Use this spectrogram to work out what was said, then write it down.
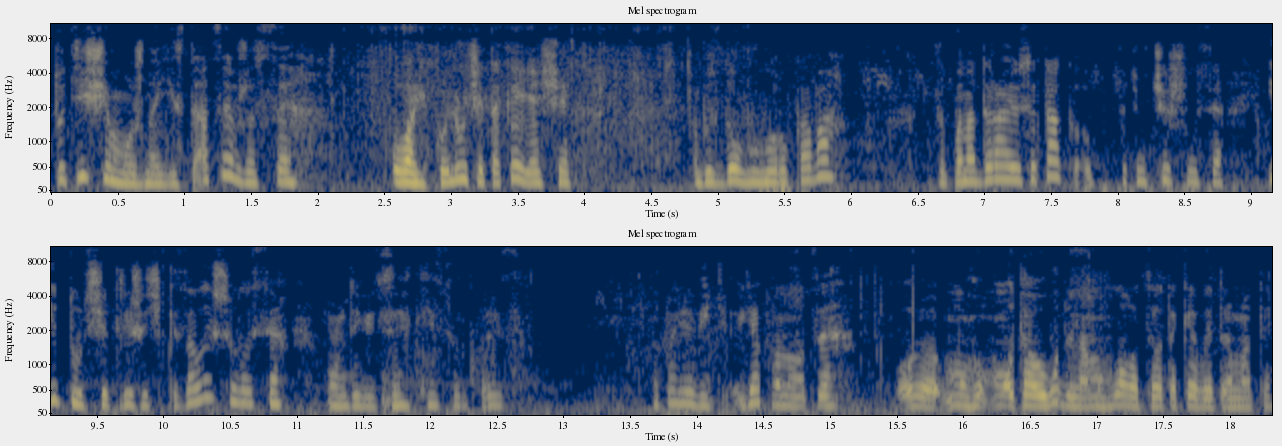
То ті ще можна їсти, а це вже все. Ой, колюче таке, я ще без довгого рукава. Це понадираюся так, потім чешуся. І тут ще трішечки залишилося. Он, дивіться, який сюрприз. От уявіть, як воно оце, о, та огудина могла оце отаке витримати.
